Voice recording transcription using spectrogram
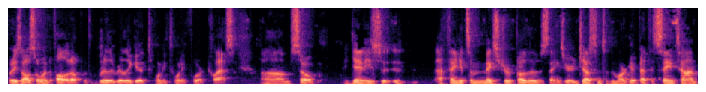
but he's also wanting to follow it up with really really good 2024 class. Um, so again, he's I think it's a mixture of both of those things. You're adjusting to the market, but at the same time,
